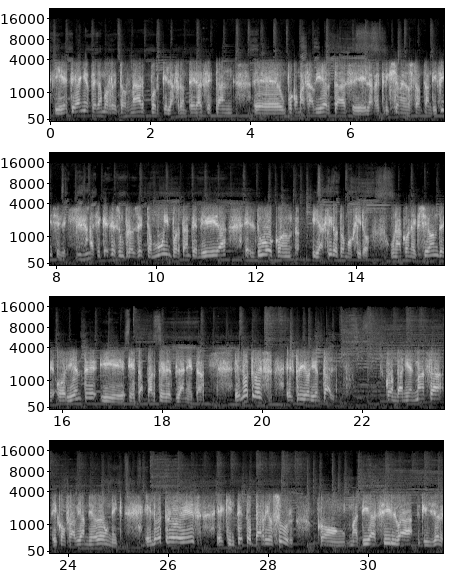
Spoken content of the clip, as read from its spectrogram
y este año esperamos retornar porque las fronteras están eh, un poco más abiertas y las restricciones no son tan difíciles. Así que ese es un proyecto muy importante en mi vida, el dúo con Yahiro Tomohiro, una conexión de Oriente y esta parte del planeta. El otro es el trío oriental con Daniel Massa y con Fabián Miodownik. El otro es el quinteto Barrio Sur, con Matías Silva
